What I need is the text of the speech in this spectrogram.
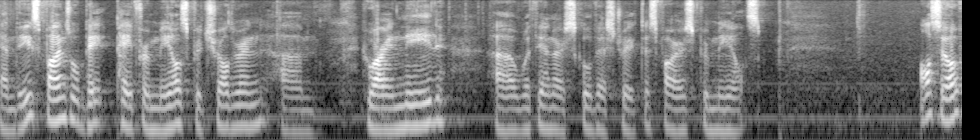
And these funds will pay pay for meals for children um, who are in need uh, within our school district as far as for meals. Also,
